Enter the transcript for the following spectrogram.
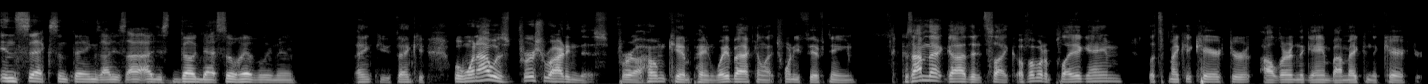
insects and things. I just I, I just dug that so heavily, man. Thank you, thank you. Well, when I was first writing this for a home campaign way back in like 2015, because I'm that guy that it's like, if I'm going to play a game, let's make a character. I'll learn the game by making the character.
